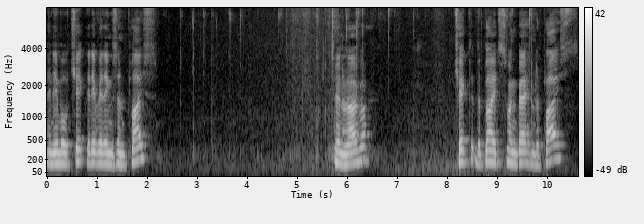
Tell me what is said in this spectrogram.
and then we'll check that everything's in place. Turn it over. Check that the blades swing back into place.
